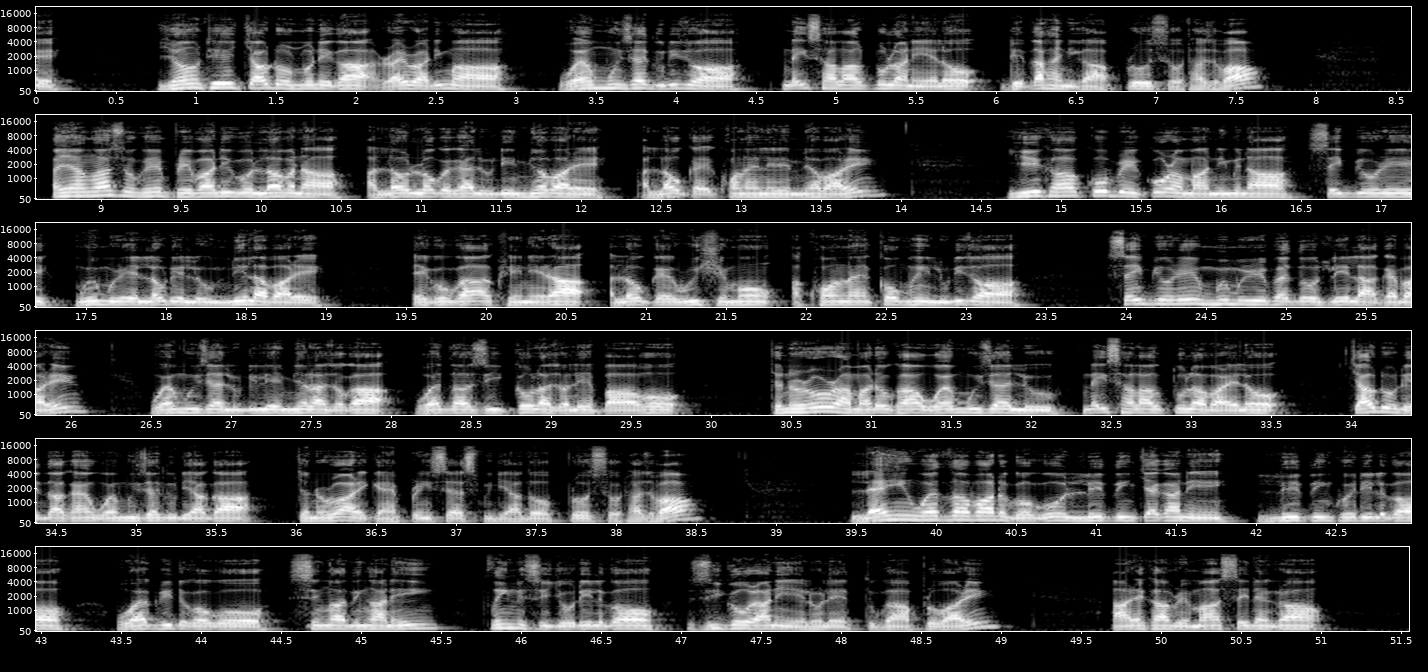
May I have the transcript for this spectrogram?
ရောင်သေးကြောက်တော်မြို့နေကရိုက်ရာဒီမှာဝဲမွေးဆိုင်သူတွေဆိုနှိပ်ဆာလောက်တူလာနေလို့ဒေတာခိုင်ဒီကပရိုဆိုထားစပါအယံငါဆိုခင်ပရိပါတီကိုလဘနာအလောက်လောက်ကကလူဒီမြပါတယ်အလောက်ကဲခွန်လိုင်းလေးမြပါတယ်ရေခါကိုပရီကိုရမာနီမနာစိတ်ပြိုတွေမွေးမွေးလောက်တယ်လူနေလာပါတယ်အေကိုကအခရင်နေရအလောက်ကဲရီရှင်မွန်အခွန်လိုင်းကုတ်မဟင်းလူဒီဆိုစိတ်ပြိုတွေမွေးမွေးဖက်သို့လှေးလာခဲ့ပါတယ်ဝဲမူဆက်လူဒီလေးမြက်လာစောကဝဲသားစီကုတ်လာစောလေးပါဖို့ ကျွန်တော်တို့ရာမာတို့ခဝဲမူဆက်လူနှိပ်ဆာလောက်တူလာပါတယ်လို့ကြောက်တို့ဒေသခံဝဲမူဆက်သူတရားကကျွန်တော်တို့အရိကန် Princess Media တို့ pro ဆိုထားကြပါလဲဟင်ဝဲသားဘာတကောကိုလေတင်ချက်ကနေလေတင်ခွေးဒီလကောဝဲဂရီတကောကိုစင်္ဂါတင်ကနေသိန်းနေစီဂျိုဒီလကောဇီဂိုရာနေလို့လေသူကပရိုပါရီအာရခဘရီမာစိတ်တန်ဂရောင်း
